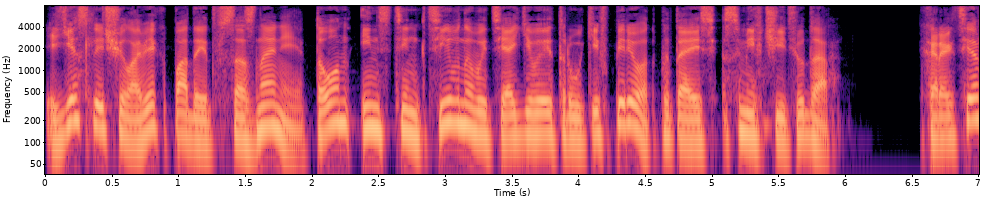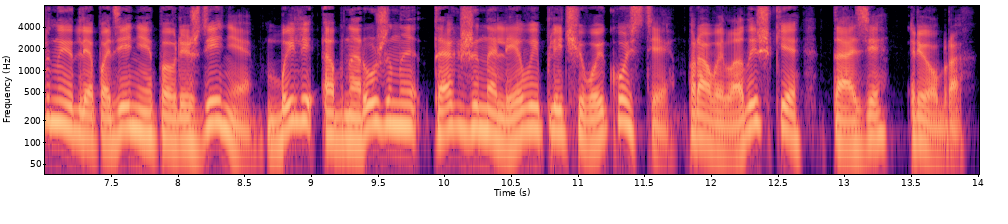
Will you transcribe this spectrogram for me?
Если человек падает в сознание, то он инстинктивно вытягивает руки вперед, пытаясь смягчить удар. Характерные для падения повреждения были обнаружены также на левой плечевой кости, правой лодыжке, тазе, ребрах.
